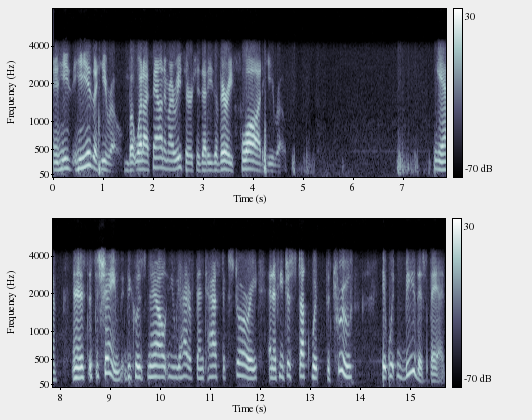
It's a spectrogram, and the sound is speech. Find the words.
and he's he is a hero. But what I found in my research is that he's a very flawed hero. Yeah, and it's it's a shame because now you had a fantastic story, and if he just stuck with the truth, it wouldn't be this bad.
